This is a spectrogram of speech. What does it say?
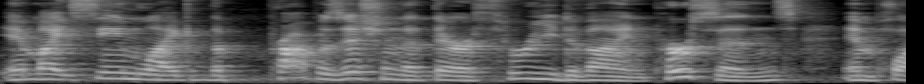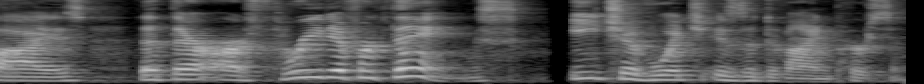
it might seem like the proposition that there are three divine persons implies that there are three different things, each of which is a divine person.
